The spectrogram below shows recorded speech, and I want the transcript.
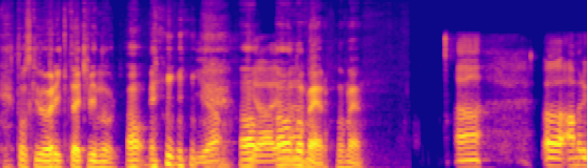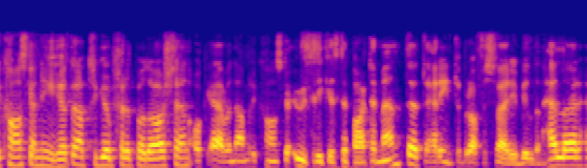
de skulle vara riktiga kvinnor. Ja, ja, ja, ja, ja något mer. Något mer. Uh, Eh, amerikanska nyheterna tog upp för ett par dagar sedan och även det amerikanska utrikesdepartementet. Det här är inte bra för Sverigebilden heller.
